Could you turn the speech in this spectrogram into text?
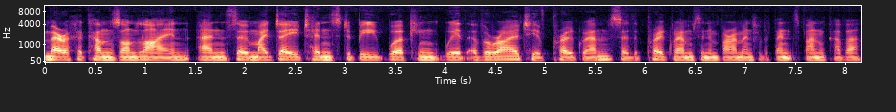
America comes online. And so my day tends to be working with a variety of programs. So the programs in Environmental Defense Fund cover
